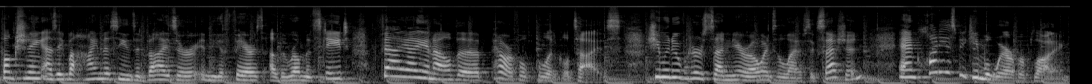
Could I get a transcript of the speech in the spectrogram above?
functioning as a behind-the-scenes advisor in the affairs of the Roman state via, you know, the powerful political ties. She maneuvered her son Nero into the line of succession, and Claudius became aware of her plotting,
